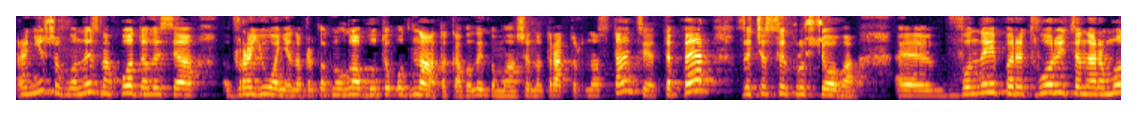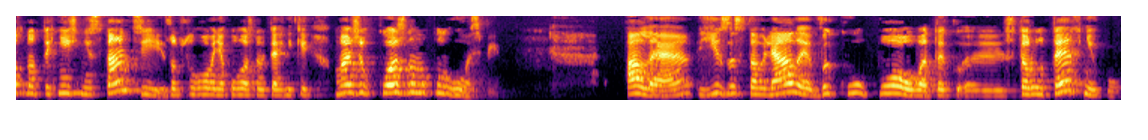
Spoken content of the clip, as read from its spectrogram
Раніше вони знаходилися в районі, наприклад, могла бути одна така велика машино-тракторна станція. Тепер, за часи Хрущова, е, вони перетворюються на ремонтно-технічні станції з обслуговування колгоспної техніки майже в кожному колгоспі. Але їх заставляли викуповувати е, стару техніку.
